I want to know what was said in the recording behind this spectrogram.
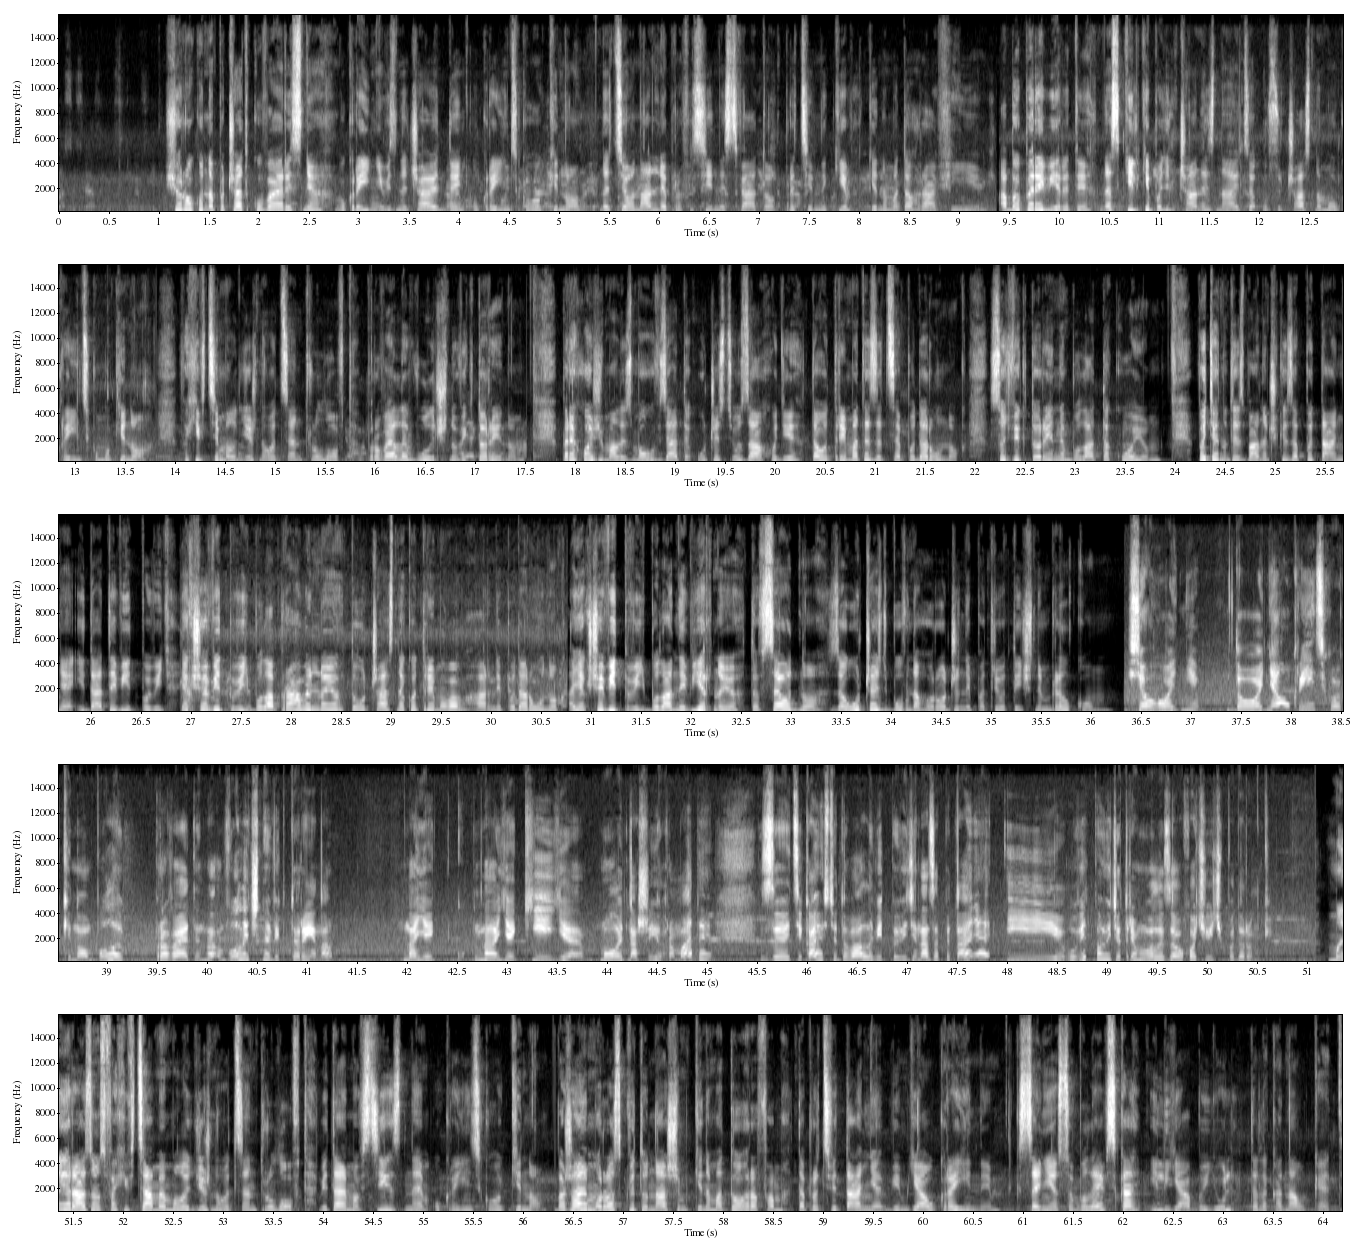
вопросы, связанные с кинофильмом. Щороку на початку вересня в Україні відзначають День українського кіно національне професійне свято працівників кінематографії. Аби перевірити, наскільки подільчани знаються у сучасному українському кіно, фахівці молодіжного центру Лофт провели вуличну вікторину. Перехожі мали змогу взяти участь у заході та отримати за це подарунок. Суть вікторини була такою: витягнути з баночки запитання і дати відповідь. Якщо відповідь була правильною, то учасник отримував гарний подарунок. А якщо відповідь була невірною, то все одно за участь був нагороджений патріотичним брелком. Сьогодні до Дня українського кіно була проведена вулична вікторина, на якій молодь нашої громади з цікавістю давала відповіді на запитання і у відповідь отримували заохочуючі подарунки. Ми разом з фахівцями молодіжного центру Лофт вітаємо всіх з Днем українського кіно. Бажаємо розквіту нашим кінематографам та процвітання в ім'я України. Ксенія Соболевська, Ілля Биюль, телеканал КЕТ.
